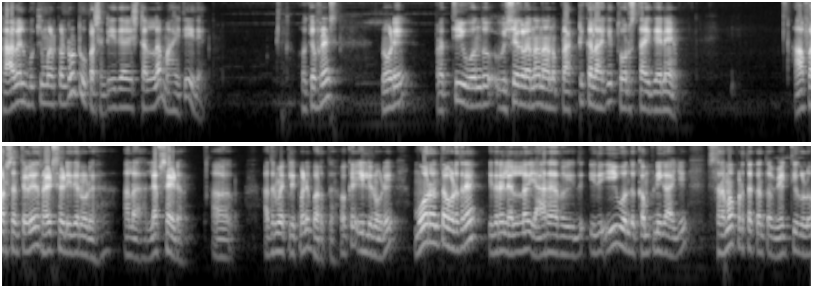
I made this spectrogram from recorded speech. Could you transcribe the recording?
travel booking ಮಾಡಿಕೊಂಡ್ರು ಟೂ ಪರ್ಸೆಂಟ್. ಇದೆ ಇಷ್ಟೆಲ್ಲ ಮಾಹಿತಿ ಇದೆ. ಓಕೆ ಫ್ರೆಂಡ್ಸ್, ನೋಡಿ ಪ್ರತಿ ಒಂದು ವಿಷಯಗಳನ್ನು ನಾನು ಪ್ರಾಕ್ಟಿಕಲ್ ಆಗಿ ತೋರಿಸ್ತಾ ಇದ್ದೇನೆ. ಆಫರ್ಸ್ ಅಂತೇಳಿ ರೈಟ್ ಸೈಡ್ ಇದೆ ನೋಡಿ. ಅಲ್ಲ, ಲೆಫ್ಟ್ ಸೈಡ್. ಅದ್ರ ಮೇಲೆ ಕ್ಲಿಕ್ ಮಾಡಿ ಬರುತ್ತೆ. ಓಕೆ ಇಲ್ಲಿ ನೋಡಿ ಮೋರ್ ಅಂತ ಹೊಡೆದ್ರೆ ಇದರಲ್ಲಿ ಎಲ್ಲ ಯಾರ್ಯಾರು ಇದು ಇದು ಈ ಒಂದು ಕಂಪ್ನಿಗಾಗಿ ಶ್ರಮ ಪಡ್ತಕ್ಕಂಥ ವ್ಯಕ್ತಿಗಳು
